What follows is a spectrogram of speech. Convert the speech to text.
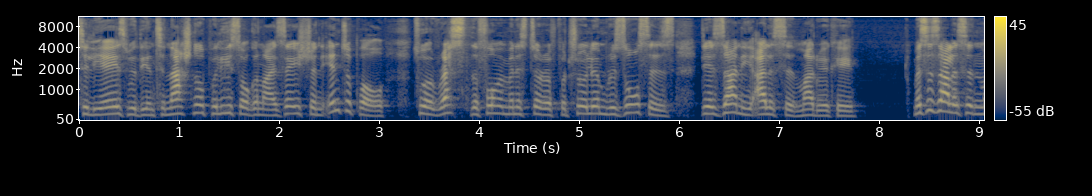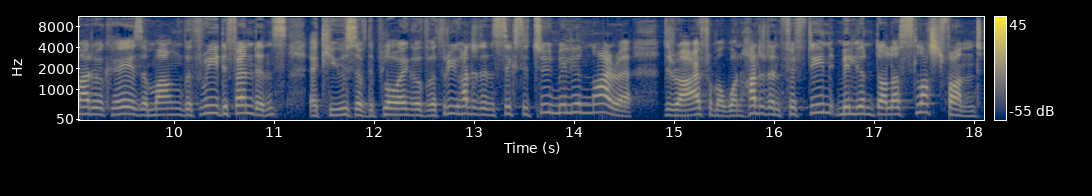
to liaise with the International Police Organization, Interpol, to arrest the former Minister of Petroleum Resources, Diezani Alison Madueke. Mrs. Alison Madueke is among the three defendants accused of deploying over 362 million naira derived from a $115 million slush fund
